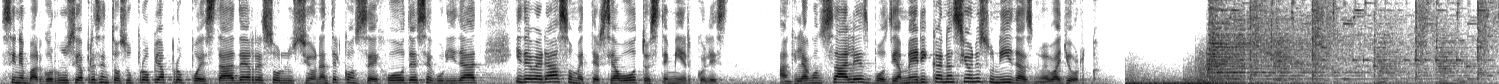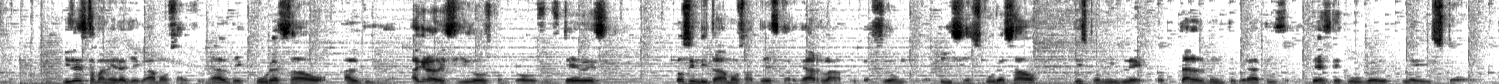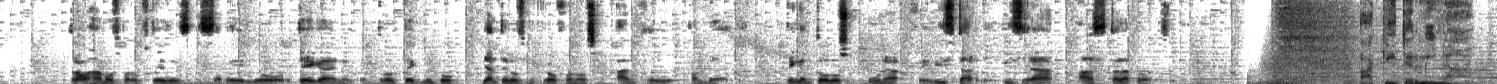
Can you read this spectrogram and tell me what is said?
Sin embargo, Rusia presentó su propia propuesta de resolución ante el Consejo de Seguridad y deberá someterse a voto este miércoles. Ángela González, Voz de América, Naciones Unidas, Nueva York. Y de esta manera llegamos al final de Curazao al día. Agradecidos con todos ustedes, los invitamos a descargar la aplicación Noticias Curazao disponible totalmente gratis desde Google Play Store. Trabajamos para ustedes Saberio Ortega en el control técnico y ante los micrófonos Ángel Van Tengan todos una feliz tarde y será hasta la próxima. Aquí termina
